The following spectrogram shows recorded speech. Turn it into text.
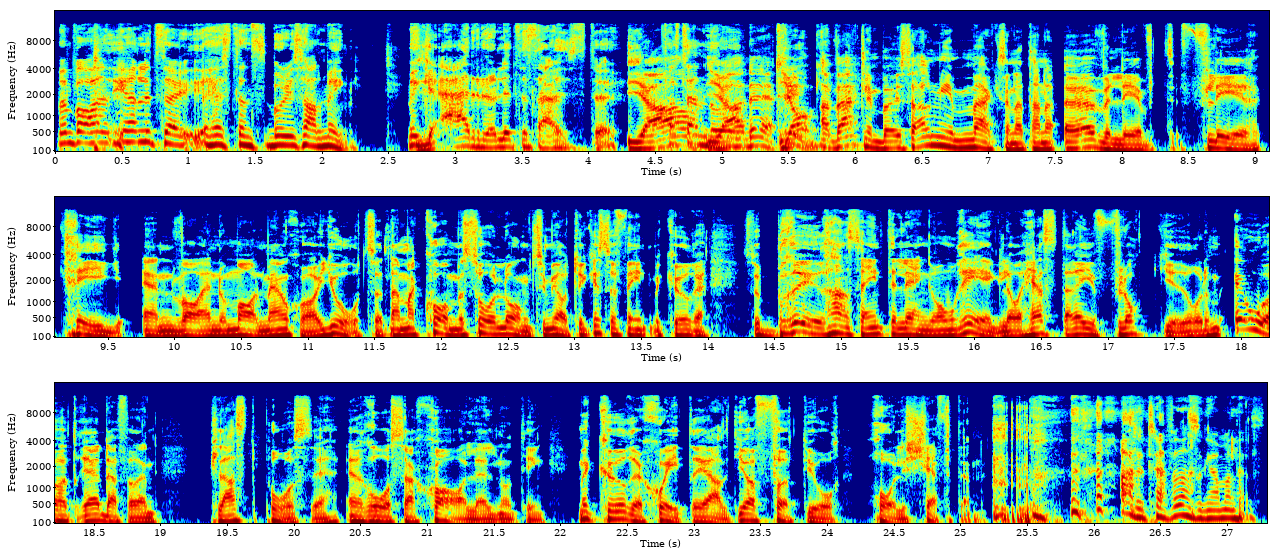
Men var han, är han lite så här hästens Börje Salming? Mycket ärr och lite så här... Ja, ändå ja, det, trygg. ja, verkligen Börje Salming bemärkelsen att han har överlevt fler krig än vad en normal människa har gjort. Så när man kommer så långt som jag tycker är så fint med Kurre så bryr han sig inte längre om regler och hästar är ju flockdjur och de är oerhört rädda för en plastpåse, en rosa sjal eller någonting. Men Kurre skiter i allt. Jag är 40 år, håll käften. Aldrig träffat en så gammal häst.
